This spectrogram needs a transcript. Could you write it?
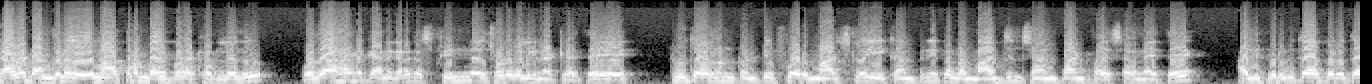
కాబట్టి అందులో ఏమాత్రం భయపడక్కర్లేదు. ఉదాహరణకి ఆయన కనుక స్క్రీన్ మీద చూడగలిగినట్లయితే టూ థౌజండ్ ట్వంటీ ఫోర్ మార్చ్లో ఈ కంపెనీకి ఉన్న margin seven point five seven అయితే అది పెరుగుతా పెరుగుతా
